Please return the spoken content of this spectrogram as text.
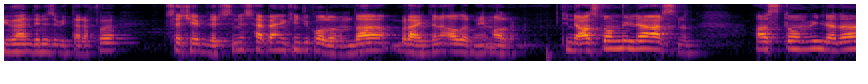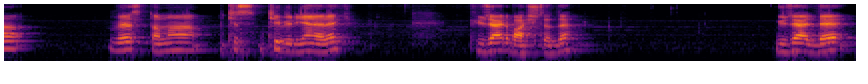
güvendiğiniz bir tarafı seçebilirsiniz. Ha ben ikinci kolonumda Brighton'ı alır mıyım? Alırım. Şimdi Aston Villa Arsenal. Aston Villa'da West Ham'a 2-1 yenerek güzel başladı. Güzel de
